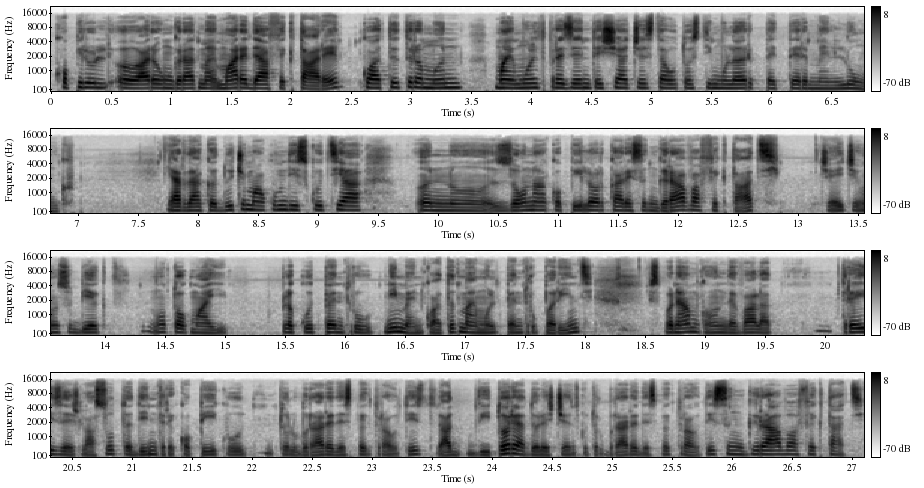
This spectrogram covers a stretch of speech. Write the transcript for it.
copilul uh, are un grad mai mare de afectare, cu atât rămân mai mult prezente și aceste autostimulări pe termen lung. Iar dacă ducem acum discuția în uh, zona copiilor care sunt grav afectați, ceea ce e un subiect nu tocmai plăcut pentru nimeni, cu atât mai mult pentru părinți, spuneam că undeva la 30% dintre copii cu tulburare de spectru autist, viitori adolescenți cu tulburare de spectru autist, sunt grav afectați.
